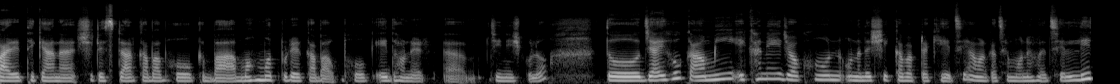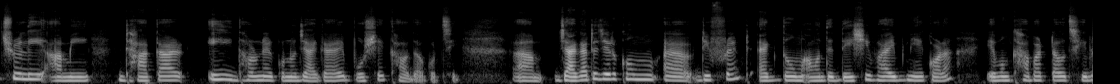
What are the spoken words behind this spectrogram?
বাইরের থেকে আনা সেটা স্টার কাবাব হোক বা মোহাম্মদপুরের কাবাব হোক, এই ধরনের জিনিসগুলো। তো যাই হোক, আমি এখানে যখন ওনাদের শিক কাবাবটা খেয়েছি, আমার কাছে মনে হয়েছে লিটারেলি আমি ঢাকার এই ধরনের কোনো জায়গায় বসে খাওয়া দাওয়া করছি। জায়গাটা যেরকম ডিফারেন্ট একদম আমাদের দেশি ভাইব নিয়ে করা এবং খাবারটাও ছিল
